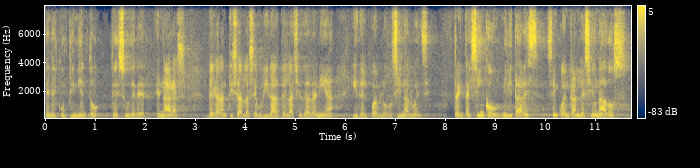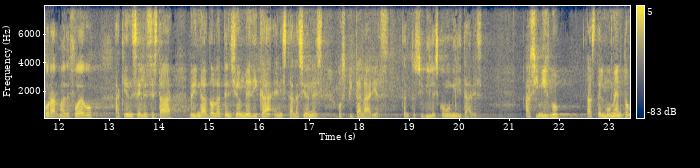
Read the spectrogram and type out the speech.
en el cumplimiento de su deber, en aras de garantizar la seguridad de la ciudadanía y del pueblo sinaloense. 35 militares se encuentran lesionados por arma de fuego, a quienes se les está brindando la atención médica en instalaciones hospitalarias, tanto civiles como militares. Asimismo, hasta el momento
